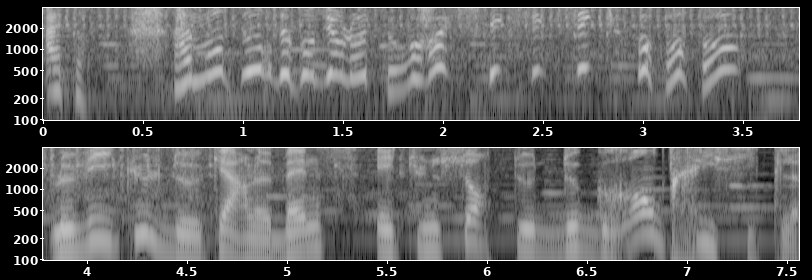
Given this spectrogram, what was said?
Attends, à mon tour de conduire l'auto. Oh, chic, chic, chic. Le véhicule de Karl Benz est une sorte de grand tricycle.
